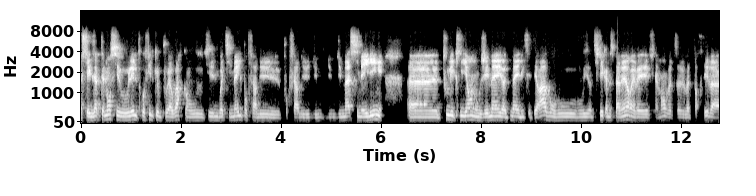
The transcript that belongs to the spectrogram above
c'est exactement, si vous voulez, le profil que vous pouvez avoir quand vous utilisez une boîte email pour faire du, pour faire du, du, du mass emailing. Euh, tous les clients, donc Gmail, Hotmail, etc., vont vous, identifier comme spammer et finalement votre, portée va,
